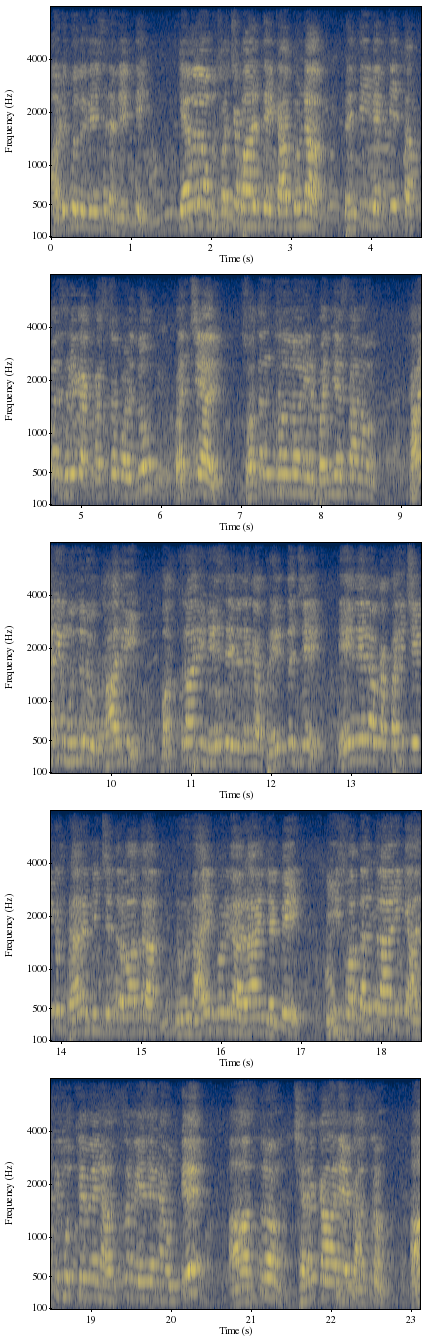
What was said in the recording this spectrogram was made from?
అడుగులు వేసిన వ్యక్తి. కేవలం స్వచ్ఛ భారతే కాకుండా ప్రతి వ్యక్తి తప్పనిసరిగా కష్టపడుతూ పనిచేయాలి. స్వతంత్రంలో నేను పనిచేస్తాను కానీ ముందు నువ్వు ఖాదీ వస్త్రాన్ని నేసే విధంగా ప్రయత్నం చేయి ఏదైనా ఒక పని చేయటం ప్రారంభించిన తర్వాత నువ్వు నాయకుడిగా రా అని చెప్పి ఈ స్వతంత్రానికి అతి ముఖ్యమైన అస్త్రం ఏదైనా ఉంటే ఆ అస్త్రం చెరక అనే ఒక అస్త్రం. ఆ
